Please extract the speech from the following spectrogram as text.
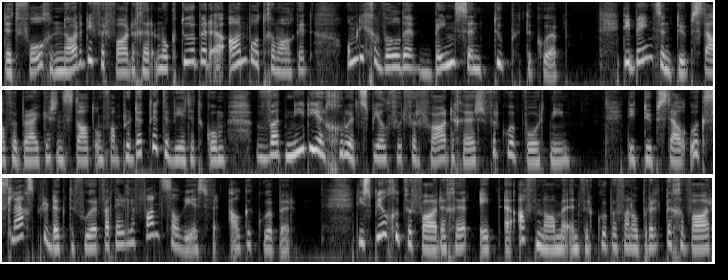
Dit volg nadat die vervaardiger in Oktober 'n aanbod gemaak het om die gewilde Benson toep te koop. Die Benson toep stel verbruikers in staat om van produkte te weet te kom wat nie deur groot speelgoedvervaardigers verkoop word nie. Die toep stel ook slegs produkte voor wat relevant sal wees vir elke koper. Die speelgoedvervaardiger het 'n afname in verkope van hul produkte gewaar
